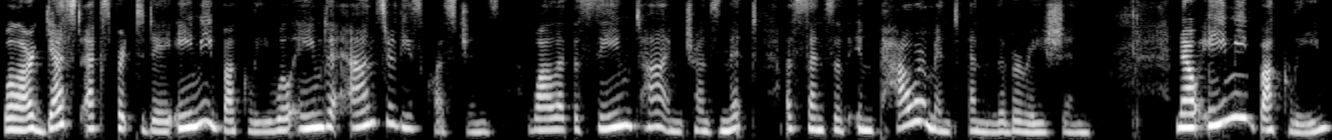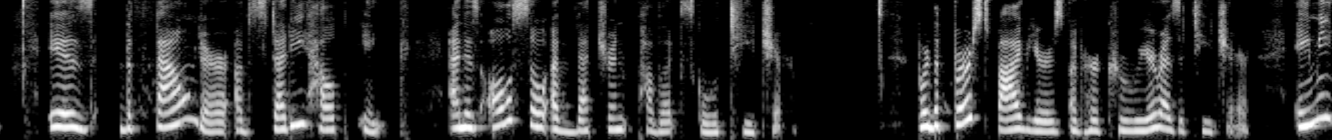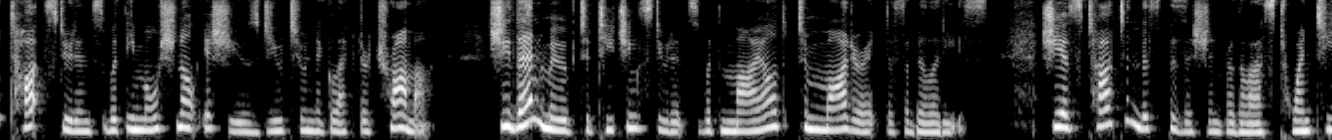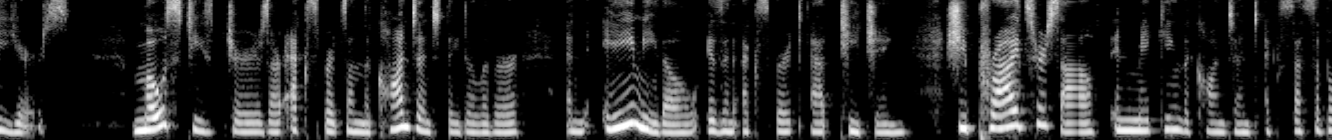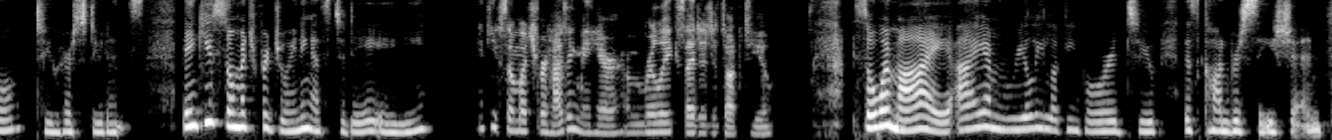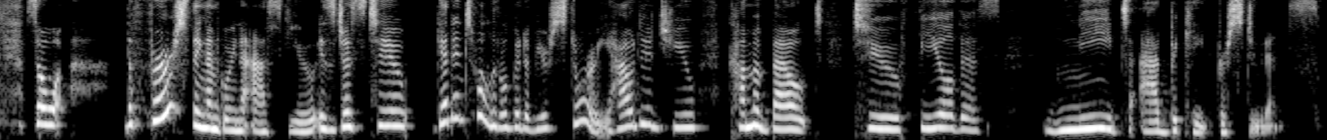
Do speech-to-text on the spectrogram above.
Well, our guest expert today, Amy Buckley, will aim to answer these questions while at the same time transmit a sense of empowerment and liberation. Now, Amy Buckley is the founder of Study Help Inc. and is also a veteran public school teacher. For the first five years of her career as a teacher, Amy taught students with emotional issues due to neglect or trauma she then moved to teaching students with mild to moderate disabilities. She has taught in this position for the last 20 years. Most teachers are experts on the content they deliver, and Amy, though, is an expert at teaching. She prides herself in making the content accessible to her students. Thank you so much for joining us today, Amy. Thank you so much for having me here. I'm really excited to talk to you. So am I. I am really looking forward to this conversation. So, the first thing I'm going to ask you is just to get into a little bit of your story. How did you come about to feel this need to advocate for students?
